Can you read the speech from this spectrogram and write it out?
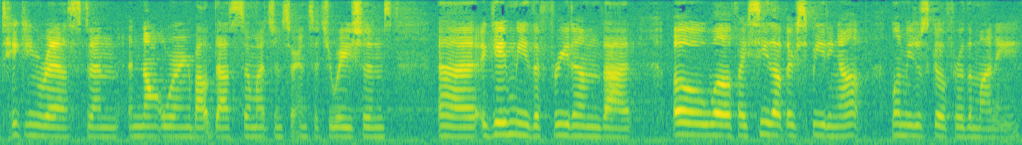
taking risks and, and not worrying about death so much in certain situations, uh, it gave me the freedom that, oh, well, if I see that they're speeding up, let me just go for the money.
